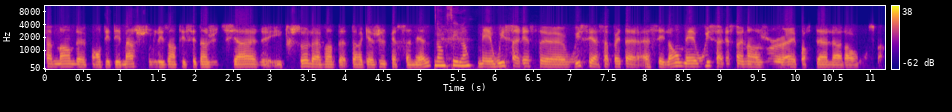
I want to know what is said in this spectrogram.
ça demande bon, des démarches sur les antécédents judiciaires et tout ça là, avant d'engager le personnel. Donc c'est long. Mais oui, ça reste euh, oui, ça peut être assez long, mais oui, ça reste un enjeu important là, alors on se parle.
